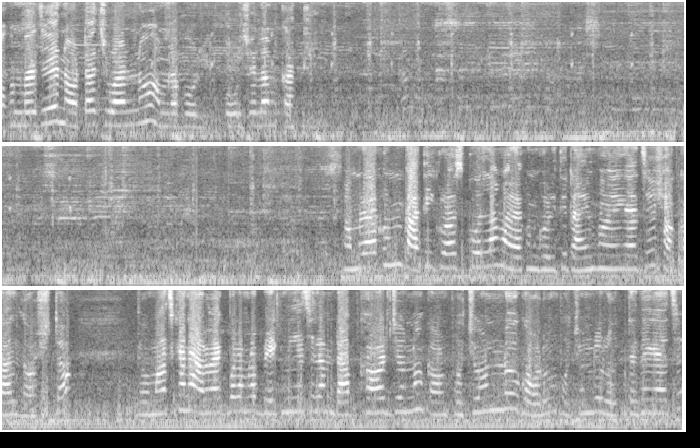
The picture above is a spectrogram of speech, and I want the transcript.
এখন বাজে নটা চুয়ান্ন আমরা পৌঁছলাম কাঁথি। আমরা এখন কাঁথি ক্রস করলাম আর এখন ঘড়িতে টাইম হয়ে গেছে সকাল দশটা। তো মাঝখানে আরও একবার আমরা ব্রেক নিয়েছিলাম ডাব খাওয়ার জন্য, কারণ প্রচণ্ড গরম, প্রচণ্ড রোদ থেকে গেছে।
